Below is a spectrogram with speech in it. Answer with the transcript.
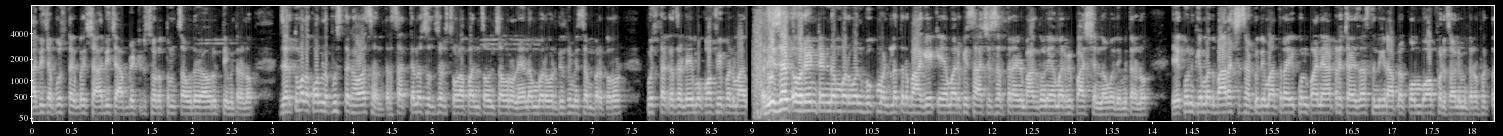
आधीच्या पुस्तकापेक्षा आधीच्या अपडेटेड सर्वोत्तम चौदावी आवृत्ती मित्रांनो. जर तुम्हाला कोणाला पुस्तक हवं असेल तर सत्त्याण्णव सदुसष्ट सोळा पंचावन्न चौरून या नंबरवरती तुम्ही संपर्क करून पुस्तकाचा डेमो कॉफी पण माग result oriented number one book म्हटलं तर भाग एक एमआरपी सहाशे सत्तर आणि भाग दोन एमआरपी पाचशे नव्वद मित्रांनो. एकूण किंमत बाराशे साठ होती मात्र एकूण पाणी अठ्ठेचाळीस असतं देखील आपला कॉम्बो ऑफर चालू मित्रांनो. फक्त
